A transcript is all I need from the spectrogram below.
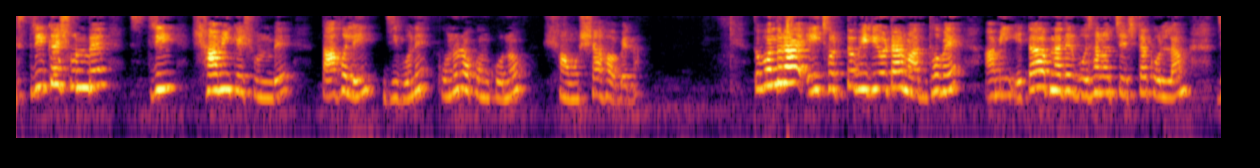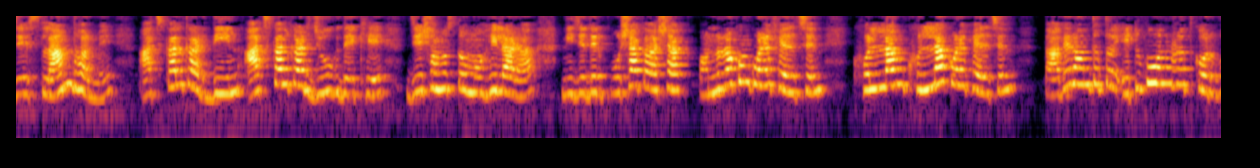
স্ত্রীকে শুনবে, স্ত্রী স্বামীকে শুনবে, তাহলেই জীবনে কোনো রকম কোনো সমস্যা হবে না। তো বন্ধুরা, এই ছোট্ট ভিডিওটার মাধ্যমে আমি এটা আপনাদের বোঝানোর চেষ্টা করলাম যে ইসলাম ধর্মে আজকালকার দিন, আজকালকার যুগ দেখে যে সমস্ত মহিলারা নিজেদের পোশাক আশাক অন্যরকম করে ফেলছেন, খোল্লাম খুল্লা করে ফেলছেন, তাদের অন্তত এটুকু অনুরোধ করব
